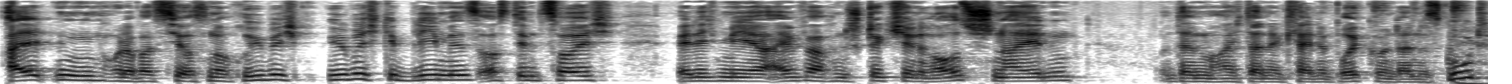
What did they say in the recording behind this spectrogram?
alten oder was hier aus noch übrig, übrig geblieben ist aus dem Zeug, werde ich mir einfach ein Stückchen rausschneiden und dann mache ich da eine kleine Brücke und dann ist gut.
